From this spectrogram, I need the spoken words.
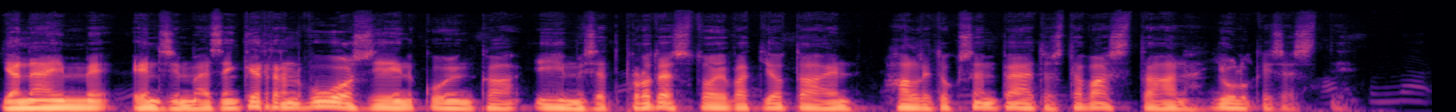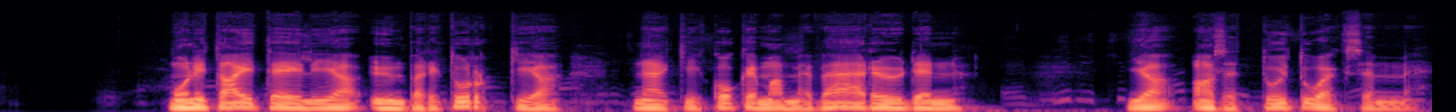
ja näimme ensimmäisen kerran vuosiin, kuinka ihmiset protestoivat jotain hallituksen päätöstä vastaan julkisesti. Moni taiteilija ympäri Turkkia näki kokemamme vääryyden ja asettui tueksemme.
